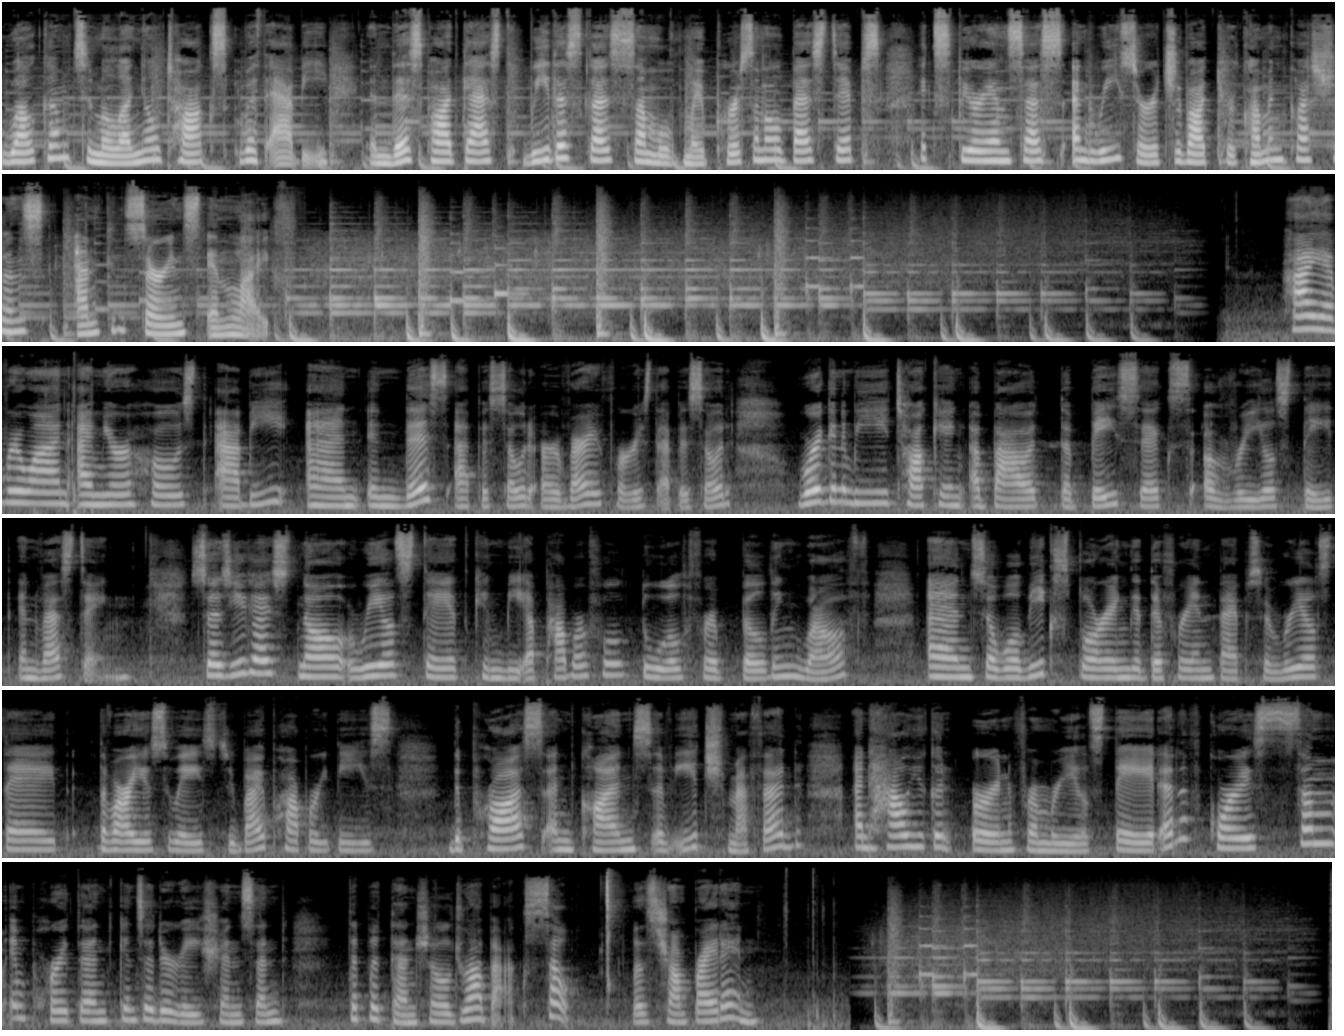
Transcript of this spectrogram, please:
Welcome to Millennial Talks with Abby. In this podcast, we discuss some of my personal best tips, experiences, and research about your common questions and concerns in life. Hi everyone, I'm your host Abby, and in this episode, our very first episode, we're going to be talking about the basics of real estate investing. So, as you guys know, real estate can be a powerful tool for building wealth, and so we'll be exploring the different types of real estate, the various ways to buy properties the pros and cons of each method, and how you can earn from real estate, and of course, some important considerations and the potential drawbacks. So, let's jump right in.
